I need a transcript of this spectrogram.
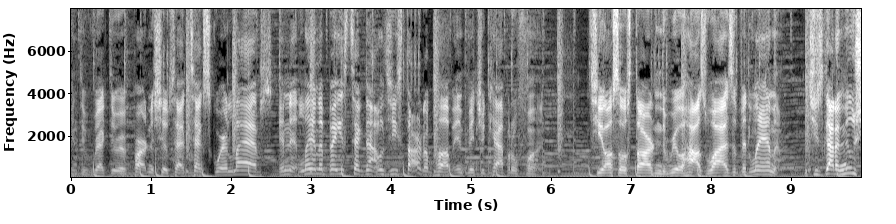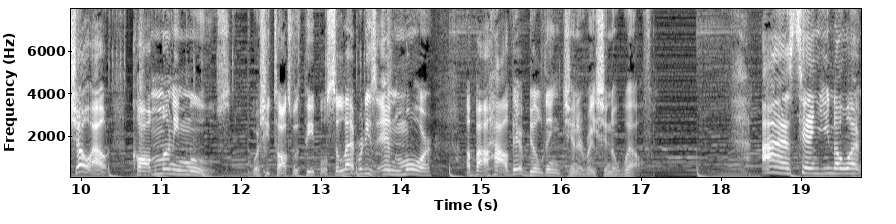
and director of partnerships at TechSquare Labs, an Atlanta based technology startup hub and venture capital fund. She also starred in The Real Housewives of Atlanta. She's got a new show out called Money Moves, where she talks with people, celebrities, and more about how they're building generational wealth. I asked Tanya, you know what?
